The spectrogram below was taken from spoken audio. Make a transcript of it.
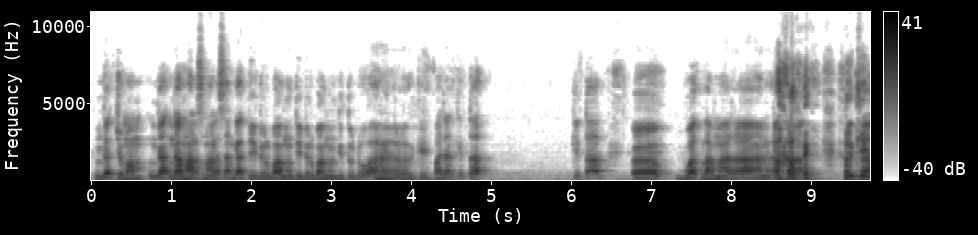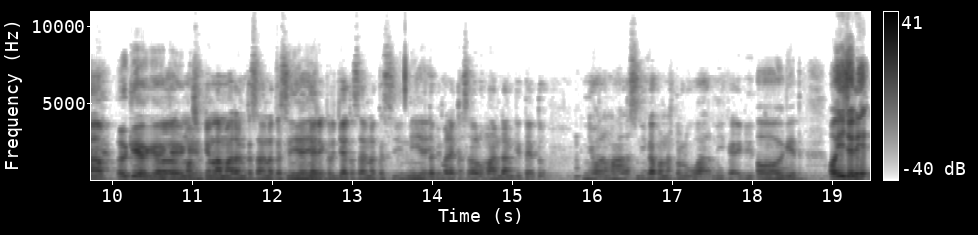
nggak cuma nggak nggak males-malesan nggak tidur bangun tidur bangun gitu doang Ah, gitu loh oke. padahal kita kita eh, buat lamaran kita Oke, kita oke, oke, eh, oke, masukin lamaran ke sana ke sini Iya, iya. nyari kerja ke sana ke sini Iya, iya. tapi mereka selalu mandang kita itu ini orang males nih nggak pernah keluar nih kayak gitu Oh gitu. Oh iya jadi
